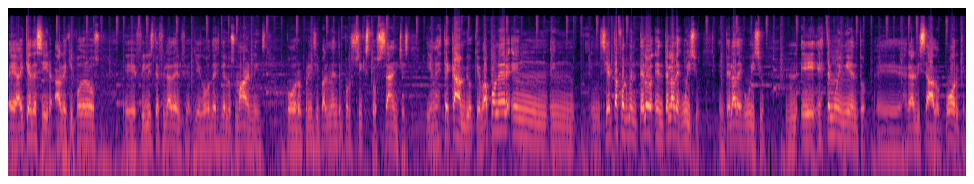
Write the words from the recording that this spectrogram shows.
eh, hay que decir, al equipo de los eh, Phillies de Filadelfia, llegó desde los Marlins por principalmente por Sixto Sánchez. Y en este cambio que va a poner en, en, cierta forma en, en, tela de juicio, en tela de juicio, este movimiento realizado porque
